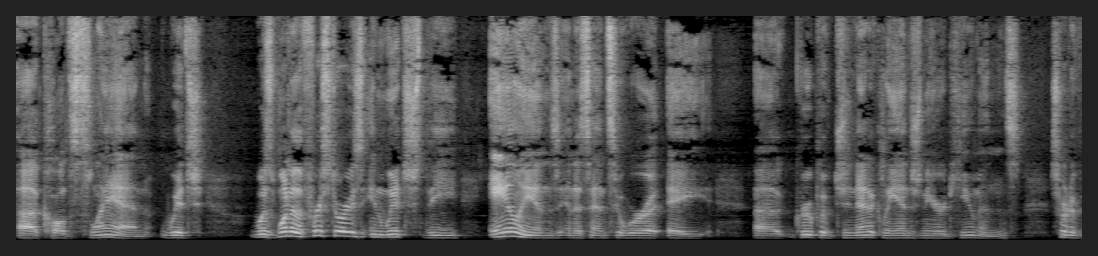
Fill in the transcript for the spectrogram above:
uh, called Slan, which was one of the first stories in which the aliens, in a sense, who were a, a group of genetically engineered humans, sort of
